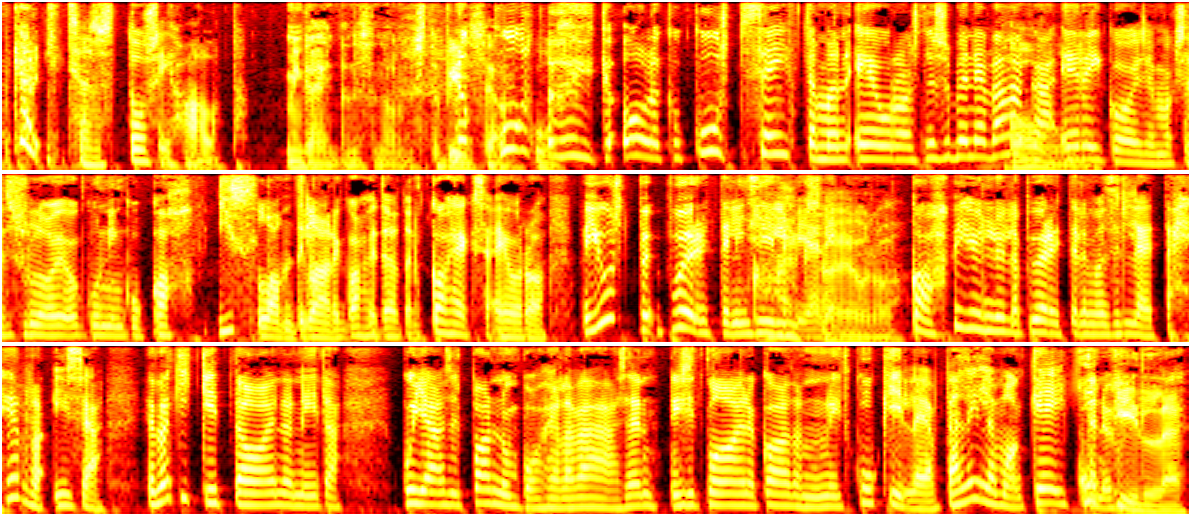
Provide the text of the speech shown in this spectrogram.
Mikä on itse asiassa tosi halpa. Minkä hintainen sen oli sitten? No, euroa. kuus, eikö ole, kun 6-7 euroa. Sitten se menee vähänkään Holy. erikoisemmaksi, että sulla on joku niinku kahvi, islantilainen kahvi tai jotain, 8 euroa. Mä just py- pyörittelin silmiäni. Kahdeksan euroa. Kahvihyllyllä pyörittelemään silleen, että herra isä. Ja mäkin kittää aina niitä, kun jää siis pannun pohjalla vähän sen, niin sit mä oon aina kaatanut niitä kukille ja välillä mä oon keittänyt. Kukille?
